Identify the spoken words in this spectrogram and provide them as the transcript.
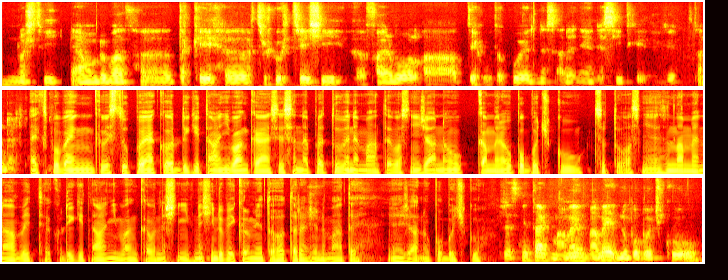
množství. Já mám doma uh, taky uh, trošku chytřejší firewall a těch útoků je dnes a denně desítky, takže standard. Expobank vystupuje jako digitální banka, jestli se nepletu, vy nemáte vlastně žádnou kamennou pobočku. Co to vlastně znamená být jako digitální banka v dnešní, v dnešní době, kromě toho teda, že nemáte žádnou pobočku? Přesně tak, máme, máme jednu pobočku,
